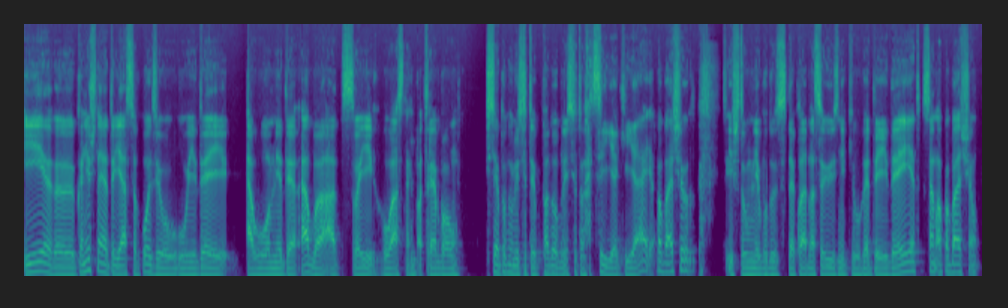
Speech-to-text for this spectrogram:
і конечно это я сыходзіў у ідэі або медыаба ад сваіх уласных патрэбаў все апынуліся ты падобнай сітуацыі як я я побачыў і што мне будуць дакладна саюзнікі ў гэтай ідэі таксама побачыў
